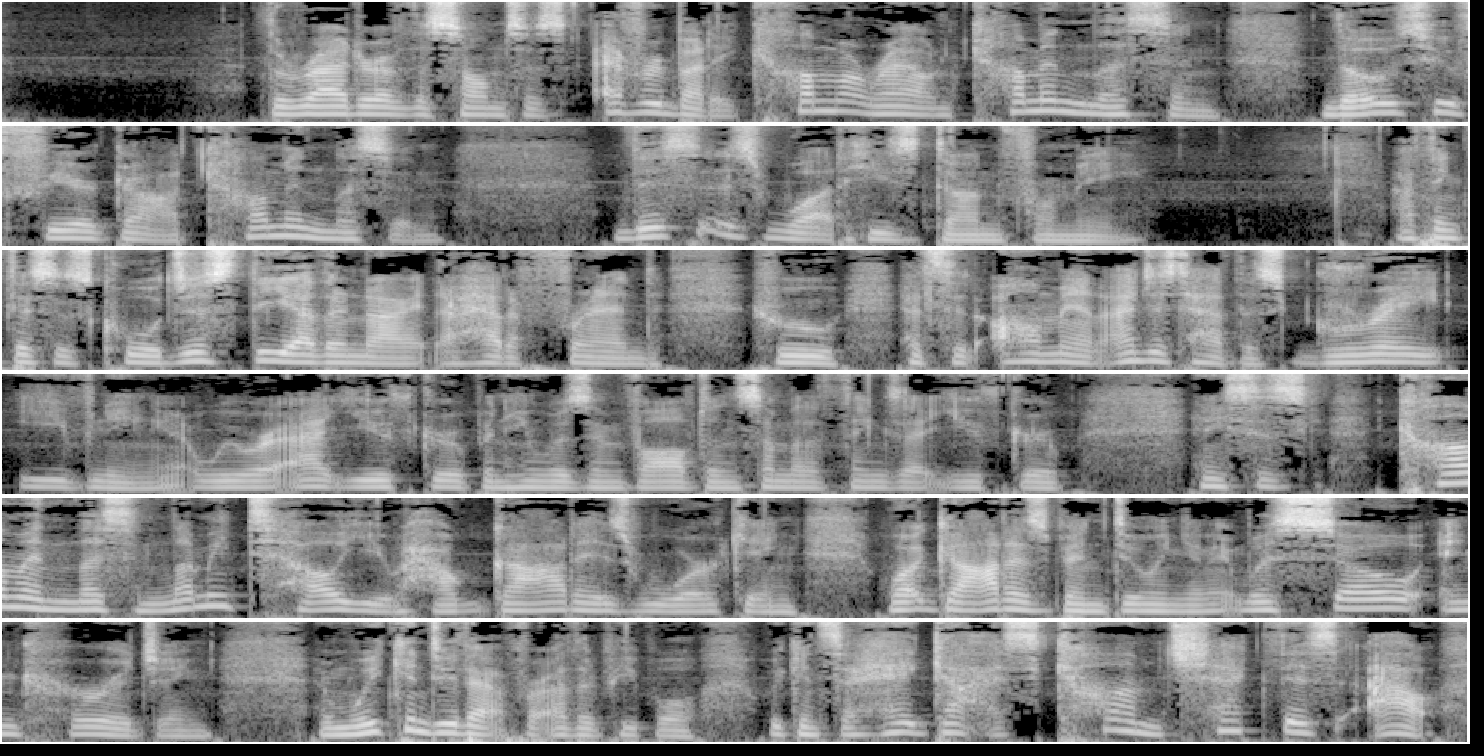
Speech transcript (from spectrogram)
The writer of the psalm says, Everybody, come around, come and listen. Those who fear God, come and listen. This is what he's done for me. I think this is cool. Just the other night, I had a friend who had said, Oh man, I just had this great evening. We were at youth group and he was involved in some of the things at youth group. And he says, Come and listen. Let me tell you how God is working, what God has been doing. And it was so encouraging. And we can do that for other people. We can say, Hey guys, come check this out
